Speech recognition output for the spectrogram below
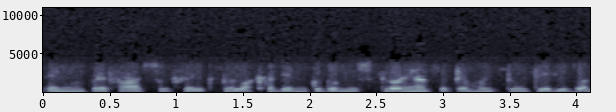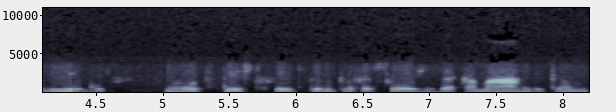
tem um prefácio feito pelo acadêmico Domingos Proença, que é muito um querido amigo, um outro texto feito pelo professor José Camargo, que é um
